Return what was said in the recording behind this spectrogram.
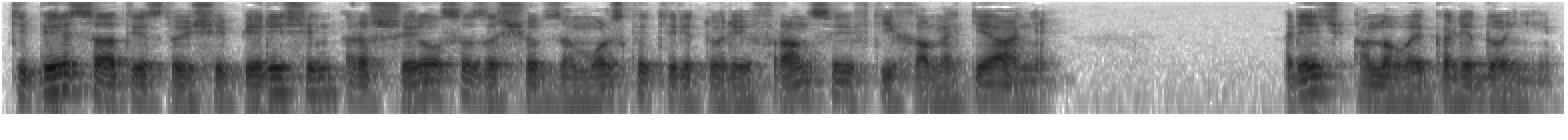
Теперь соответствующий перечень расширился за счет заморской территории Франции в Тихом океане. Речь о Новой Каледонии.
